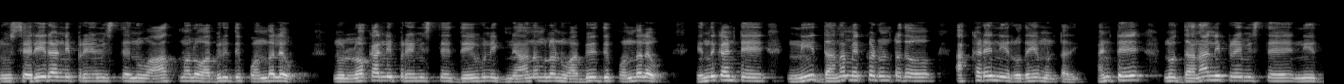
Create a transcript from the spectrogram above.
నువ్వు శరీరాన్ని ప్రేమిస్తే నువ్వు ఆత్మలో అభివృద్ధి పొందలేవు. నువ్వు లోకాన్ని ప్రేమిస్తే దేవుని జ్ఞానంలో నువ్వు అభివృద్ధి పొందలేవు. ఎందుకంటే నీ ధనం ఎక్కడుంటుందో అక్కడే నీ హృదయం ఉంటుంది. అంటే నువ్వు ధనాన్ని ప్రేమిస్తే నీ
